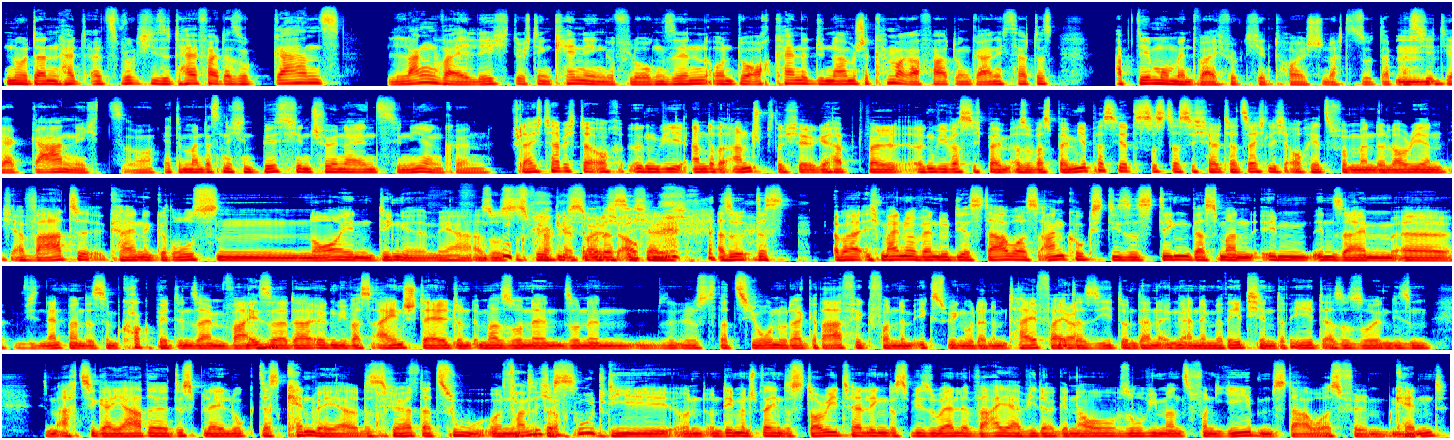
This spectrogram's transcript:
Nur dann halt, als wirklich diese TIE Fighter so ganz langweilig durch den Canyon geflogen sind und du auch keine dynamische Kamerafahrt und gar nichts hattest, ab dem Moment war ich wirklich enttäuscht und dachte so, da Mhm. passiert ja gar nichts. So. Hätte man das nicht ein bisschen schöner inszenieren können? Vielleicht habe ich da auch irgendwie andere Ansprüche gehabt, weil irgendwie was ich beim, also was bei mir passiert ist, ist, dass ich halt tatsächlich auch jetzt vom Mandalorian, ich erwarte keine großen neuen Dinge mehr. Also es ist wirklich so, dass auch ich halt, also das, aber ich meine nur, wenn du dir Star Wars anguckst, dieses Ding, dass man im, in seinem, äh, wie nennt man das, im Cockpit, in seinem Visor da irgendwie was einstellt und immer so eine, so eine Illustration oder Grafik von einem X-Wing oder einem TIE Fighter Ja. sieht und dann irgendeinem Rädchen dreht, also so in diesem diesem 80er Jahre Display-Look, das kennen wir ja, das gehört dazu. Und Fand ich das, auch gut. Die, und, und dementsprechend das Storytelling, das Visuelle war ja wieder genau so, wie man es von jedem Star Wars-Film Mhm. kennt.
